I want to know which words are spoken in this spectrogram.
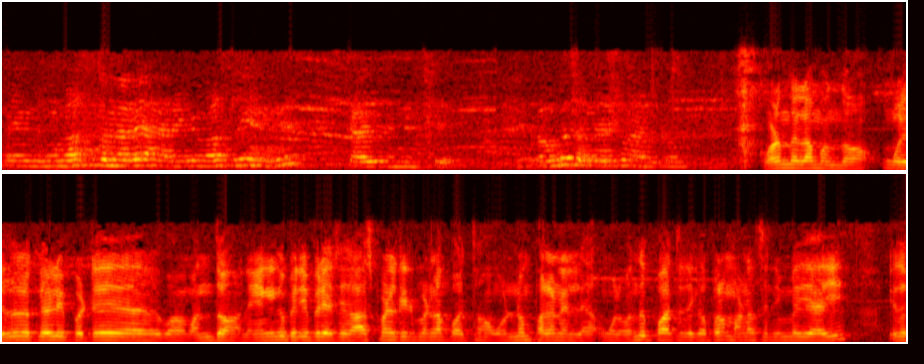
எனக்கு மூணு மாசம் சொன்னாரு ஆனா ரெண்டு மாசத்துல எனக்கு கழுவு நின்றுச்சு ரொம்ப சந்தோஷமா இருக்கும் குழந்தை இல்லாமல் வந்தோம். உங்களை இதில் கேள்விப்பட்டு வந்தோம். எங்கெங்கே பெரிய பெரிய ஹாஸ்பிட்டல் ட்ரீட்மெண்ட்லாம் பார்த்தோம். ஒன்றும் பலன் இல்லை. உங்களை வந்து பார்த்ததுக்கப்புறம் மனசு நிம்மதியாகி இது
